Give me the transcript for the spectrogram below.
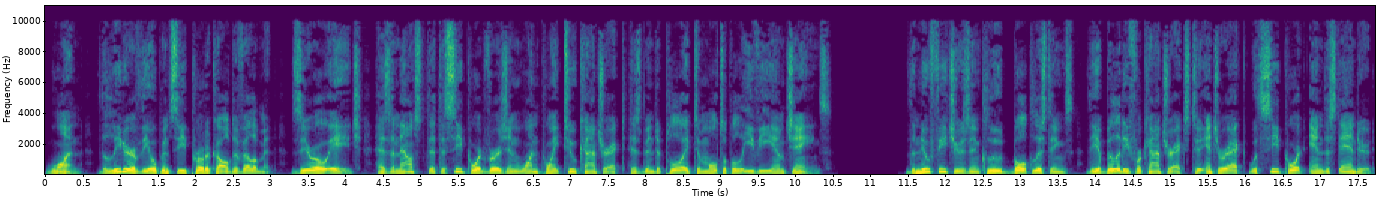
1. The leader of the OpenSea protocol development, Zero Age, has announced that the Seaport version 1.2 contract has been deployed to multiple EVM chains. The new features include bulk listings, the ability for contracts to interact with Seaport and the standard,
